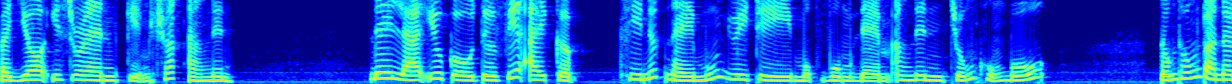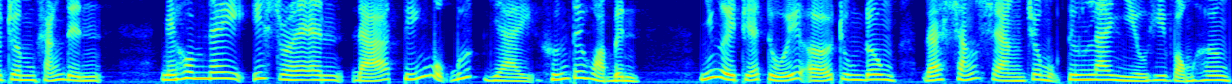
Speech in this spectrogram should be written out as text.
và do Israel kiểm soát an ninh. Đây là yêu cầu từ phía Ai Cập khi nước này muốn duy trì một vùng đệm an ninh chống khủng bố. Tổng thống Donald Trump khẳng định, ngày hôm nay Israel đã tiến một bước dài hướng tới hòa bình. Những người trẻ tuổi ở Trung Đông đã sẵn sàng cho một tương lai nhiều hy vọng hơn.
